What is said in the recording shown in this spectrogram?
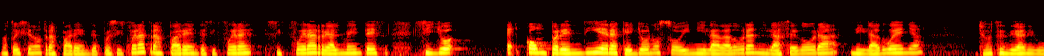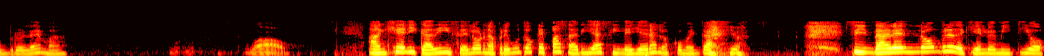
no estoy siendo transparente. Pues si fuera transparente, si fuera, si fuera realmente, si yo eh, comprendiera que yo no soy ni la dadora, ni la hacedora, ni la dueña, yo no tendría ningún problema. Wow. Angélica dice, Lorna, pregunto qué pasaría si leyeras los comentarios sin dar el nombre de quien lo emitió.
